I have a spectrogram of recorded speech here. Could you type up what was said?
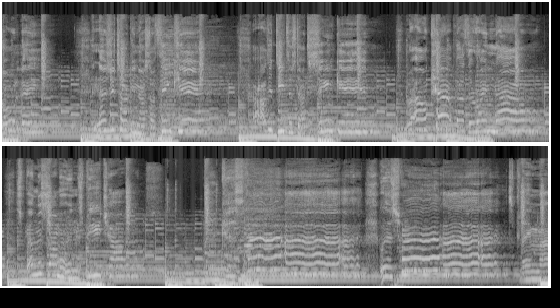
So late. And as you're talking, I start thinking all the details start. But I don't care about the right now. Spend the summer in this beach house. Cause I to play my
